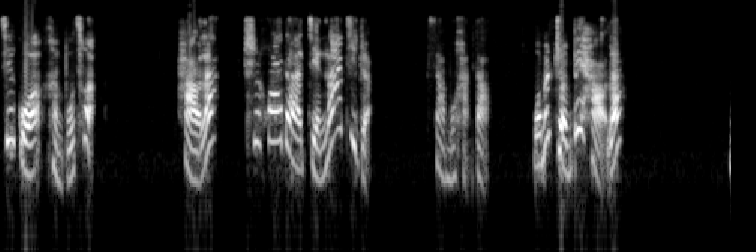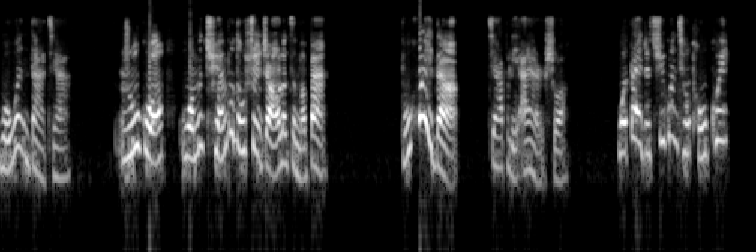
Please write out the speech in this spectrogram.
结果很不错。好了。吃花的捡垃圾着，萨姆喊道：“我们准备好了。”我问大家：“如果我们全部都睡着了怎么办？”“不会的。”加布里埃尔说，“我戴着曲棍球头盔，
